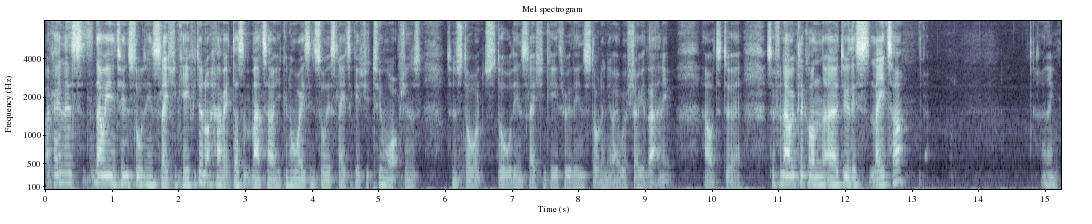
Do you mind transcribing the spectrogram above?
Okay, this, now we need to install the installation key. If you do not have it, it doesn't matter. You can always install this later. It gives you two more options to install, install the installation key through the install. Anyway, we'll show you that and how to do it. So for now, we click on uh, do this later. And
